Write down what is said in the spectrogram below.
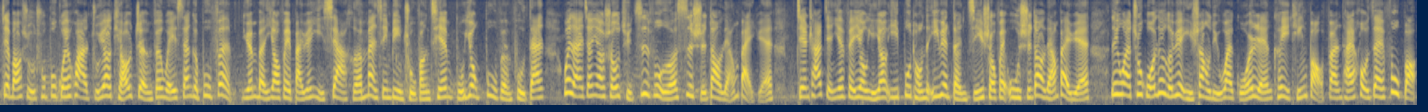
健保署初步规划主要调整分为三个部分，原本药费百元以下和慢性病处方签不用部分负担，未来将要收取自付额四十到两百元。检查检验费用也要依不同的医院等级收费五十到两百元。另外，出国六个月以上旅外国人可以停保，返台后再付保。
